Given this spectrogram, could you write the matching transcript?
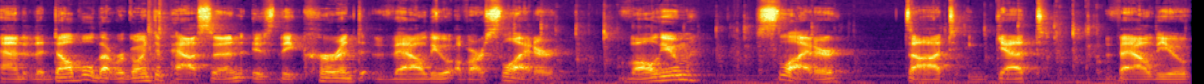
And the double that we're going to pass in is the current value of our slider volume slider dot get value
